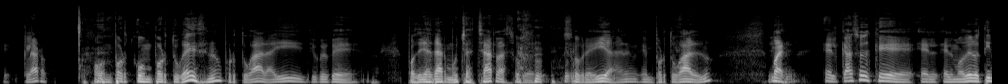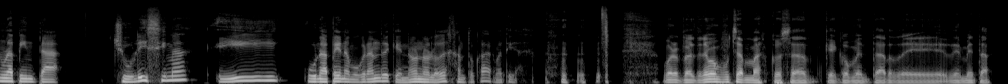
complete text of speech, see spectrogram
que, claro. O en, por- o en portugués, ¿no? Portugal. Ahí yo creo que podrías dar muchas charlas sobre, sobre IA ¿eh? en Portugal, ¿no? Bueno, el caso es que el, el modelo tiene una pinta chulísima y una pena muy grande que no nos lo dejan tocar, Matías. Bueno, pero tenemos muchas más cosas que comentar de, de Meta.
